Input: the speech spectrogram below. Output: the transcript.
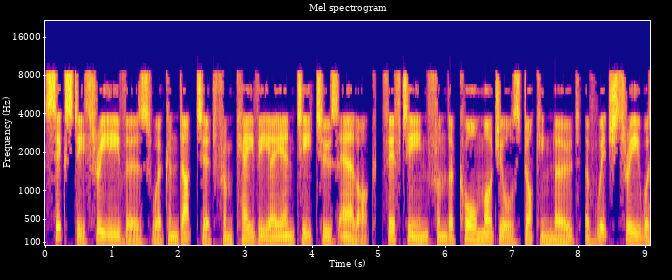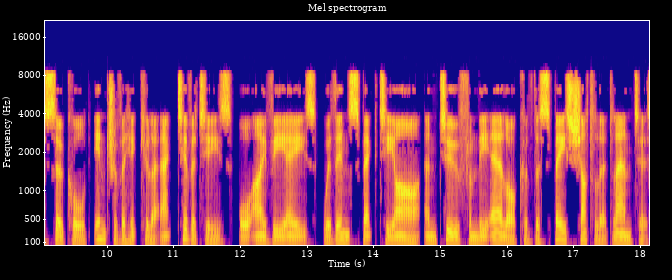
63 EVAs were conducted from KVANT-2's airlock, 15 from the core module's docking node of which three were so-called intravehicular activities, or IVAs, within Spektr and two from the airlock of the Space Shuttle Atlantis,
